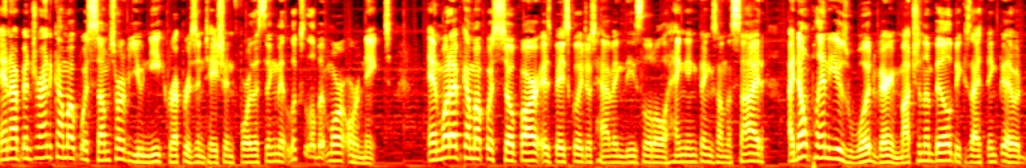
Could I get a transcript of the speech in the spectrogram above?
And I've been trying to come up with some sort of unique representation for this thing that looks a little bit more ornate. And what I've come up with so far is basically just having these little hanging things on the side. I don't plan to use wood very much in the build because I think they would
